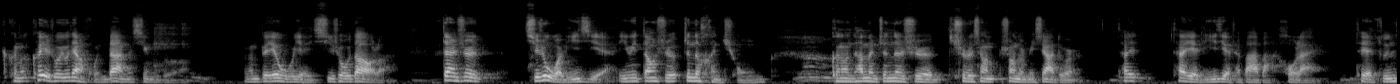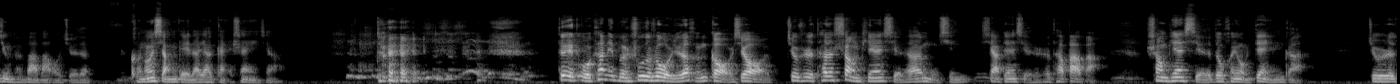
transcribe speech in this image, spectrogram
可能可以说有点混蛋的性格，可能北野武也吸收到了。但是其实我理解，因为当时真的很穷，可能他们真的是吃了上上顿没下顿。他他也理解他爸爸，后来他也尊敬他爸爸。我觉得可能想给大家改善一下。对，对我看那本书的时候，我觉得很搞笑。就是他的上篇写他的母亲，下篇写的是他爸爸。上篇写的都很有电影感，就是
